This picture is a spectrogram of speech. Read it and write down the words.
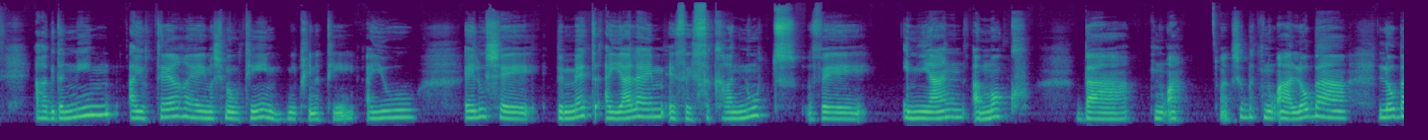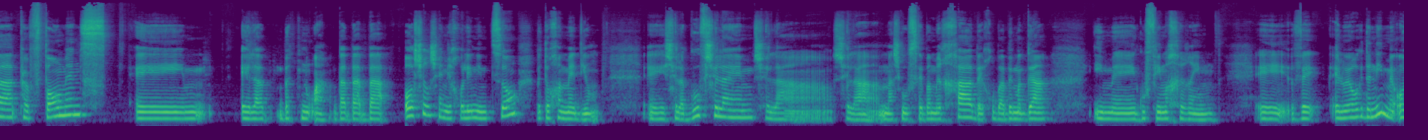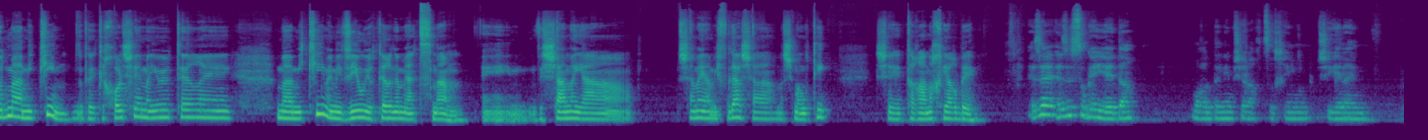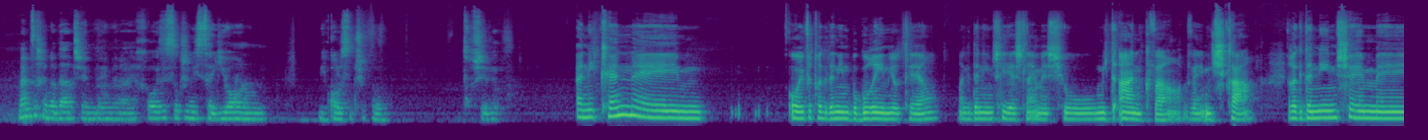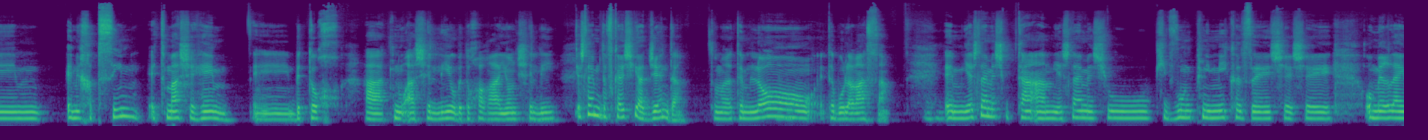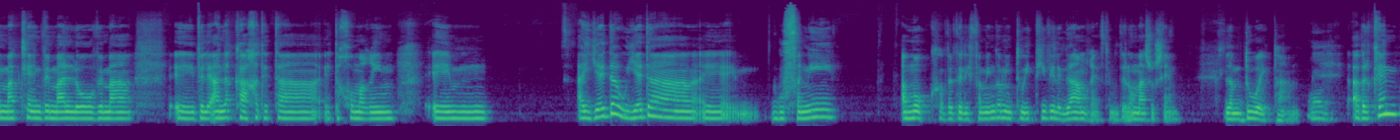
הרקדנים היותר אה, משמעותיים מבחינתי היו אלו שבאמת היה להם איזה סקרנות ועניין עמוק בתנועה. זאת אומרת, פשוט בתנועה, לא, ב, לא בפרפורמנס, אה, אלא בתנועה, באושר שהם יכולים למצוא בתוך המדיום. אה, של הגוף שלהם, של, ה, של ה, מה שהוא עושה במרחב, איך הוא בא במגע עם אה, גופים אחרים. אה, ואלו רקדנים מאוד מעמיקים, וככל שהם היו יותר מעמיקים, הם הביאו יותר גם מעצמם. ושם היה, שם היה המפגש המשמעותי שתרם הכי הרבה. איזה, איזה סוגי ידע הרקדנים שלך צריכים שיהיה להם מה הם צריכים לדעת שהם באים אלייך? או איזה סוג של ניסיון מכל סוג שפה, את חושבת? אני כן אה, אוהבת רקדנים בוגרים יותר, רקדנים שיש להם איזשהו מטען כבר ומשקע, רקדנים שהם אה, הם מחפשים את מה שהם אה, בתוך התנועה שלי או בתוך הרעיון שלי. יש להם דווקא איזושהי אג'נדה, זאת אומרת הם לא טבולה ראסה. הם, יש להם איזשהו טעם, יש להם איזשהו כיוון פנימי כזה ש, שאומר להם מה כן ומה לא ומה, אה, ולאן לקחת את, ה, את החומרים. אמ, הידע הוא ידע אה, גופני עמוק, אבל זה לפעמים גם אינטואיטיבי לגמרי, זאת אומרת זה לא משהו שהם למדו אי פעם. אבל כן,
